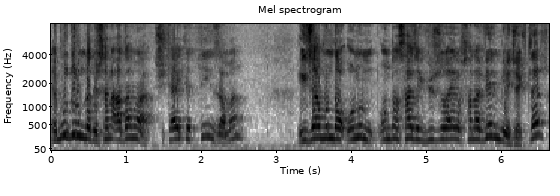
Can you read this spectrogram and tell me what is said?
E bu durumda diyor sen adama şikayet ettiğin zaman icabında onun ondan sadece 100 lira ayırıp sana vermeyecekler.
